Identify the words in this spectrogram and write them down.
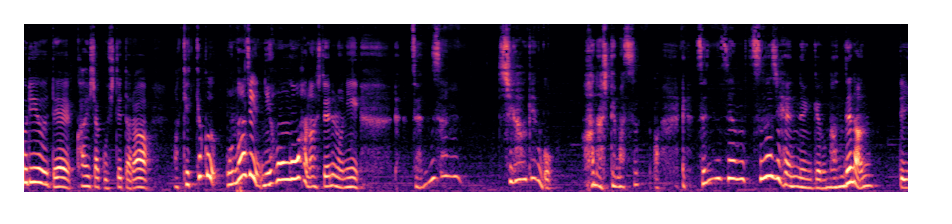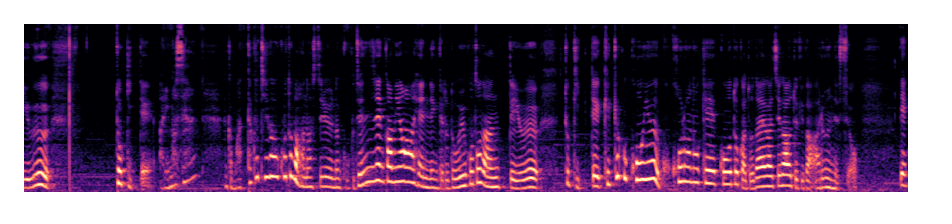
う理由で解釈してたらまあ、結局同じ日本語を話しているのに全然違う言語話してます？とかえ全然通じへんねんけどなんでなん？っていう時ってありません？なんか全く違う言葉話してるような全然噛み合わへんねんけどどういうことなん？っていう時って結局こういう心の傾向とか土台が違う時があるんですよ。で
